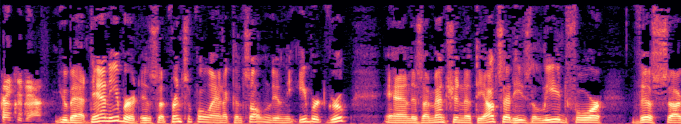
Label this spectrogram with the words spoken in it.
Thank you, Dan. You bet. Dan Ebert is a principal and a consultant in the Ebert Group, and as I mentioned at the outset, he's the lead for this uh,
